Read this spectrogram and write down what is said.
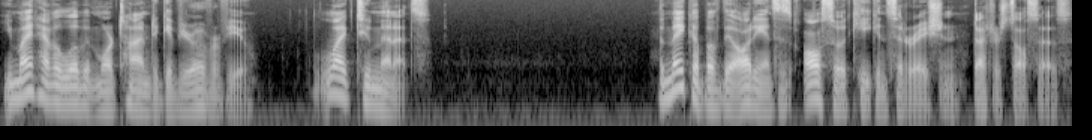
you might have a little bit more time to give your overview like two minutes. The makeup of the audience is also a key consideration, Dr. Stull says.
